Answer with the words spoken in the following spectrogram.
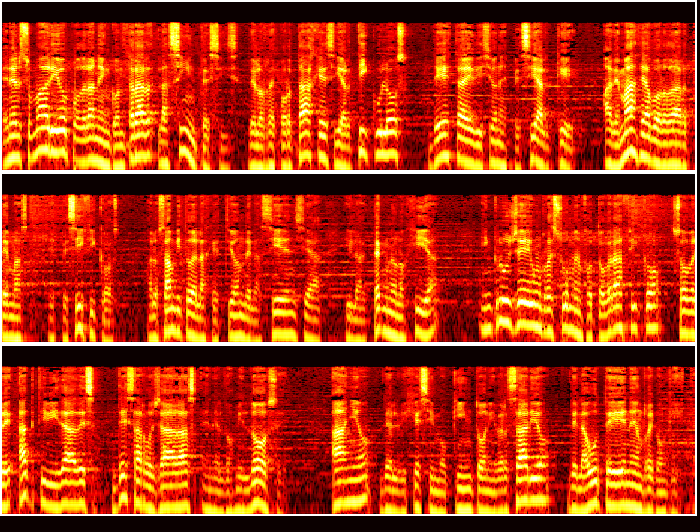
En el sumario podrán encontrar la síntesis de los reportajes y artículos de esta edición especial que, además de abordar temas específicos a los ámbitos de la gestión de la ciencia y la tecnología, incluye un resumen fotográfico sobre actividades desarrolladas en el 2012, año del vigésimo quinto aniversario de la UTN en Reconquista.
